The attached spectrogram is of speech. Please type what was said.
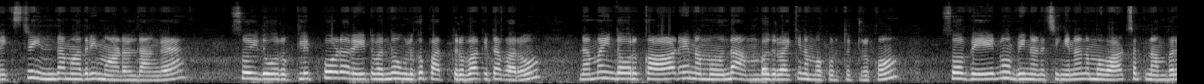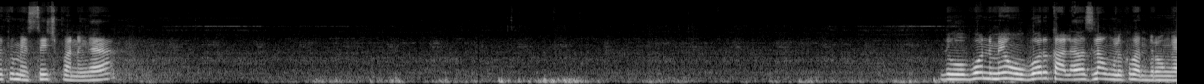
நெக்ஸ்ட்டு இந்த மாதிரி மாடல் தாங்க. ஸோ இது ஒரு கிளிப்போட ரேட் வந்து உங்களுக்கு பத்து ரூபா கிட்ட வரும். நம்ம இந்த ஒரு கார்டே நம்ம வந்து ஐம்பது ரூபாய்க்கு நம்ம கொடுத்துட்ருக்கோம். ஸோ வேணும் அப்படின்னு நினச்சிங்கன்னா நம்ம வாட்ஸ்அப் நம்பருக்கு மெசேஜ் பண்ணுங்கள் இது ஒவ்வொன்றுமே ஒவ்வொரு கலர்ஸில் உங்களுக்கு வந்துடுங்க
